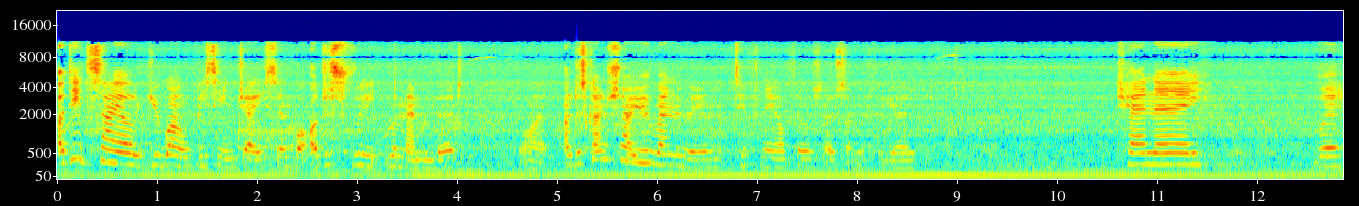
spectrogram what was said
I did say oh, you won't be seeing Jason, but I just re remembered. Right, I'm just going to show you room. Tiffany, I feel so sorry for you. Kenny, Rick.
